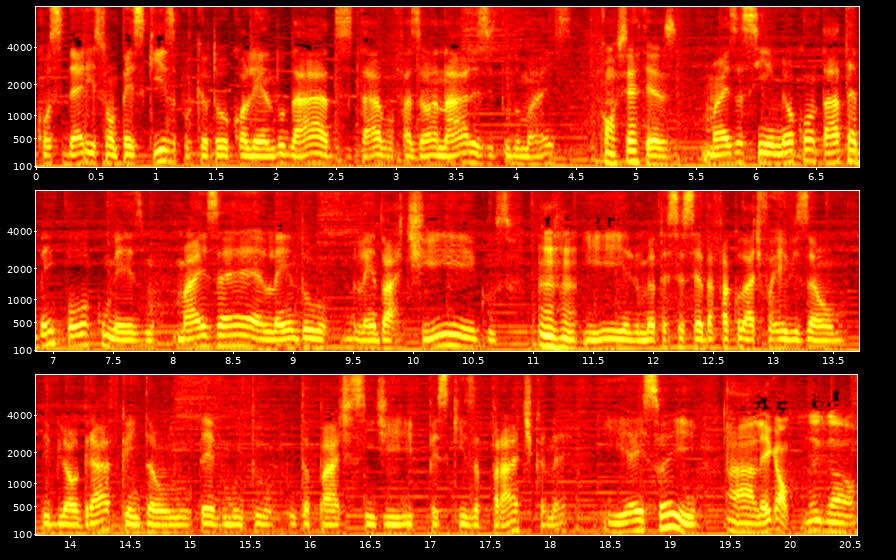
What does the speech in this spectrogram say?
considero isso uma pesquisa, porque eu tô colhendo dados e tal, vou fazer uma análise e tudo mais. Com certeza. Mas assim, meu contato é bem pouco mesmo. Mas é lendo, lendo artigos. Uhum. E no meu TCC da faculdade foi revisão bibliográfica, então não teve muito, muita parte assim de pesquisa prática, né? E é isso aí. Ah, legal. Legal.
